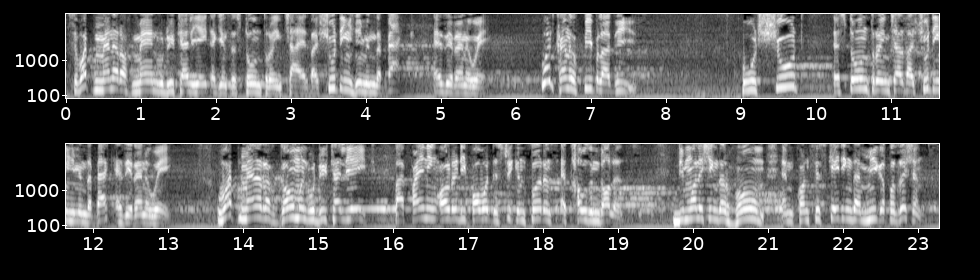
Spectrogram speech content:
So what manner of man would retaliate against a stone throwing child by shooting him in the back as he ran away. What kind of people are these? Who would shoot a stone throwing child by shooting him in the back as he ran away? What manner of government would retaliate by fining already poverty stricken parents a thousand dollars, demolishing their home and confiscating their meager possessions?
